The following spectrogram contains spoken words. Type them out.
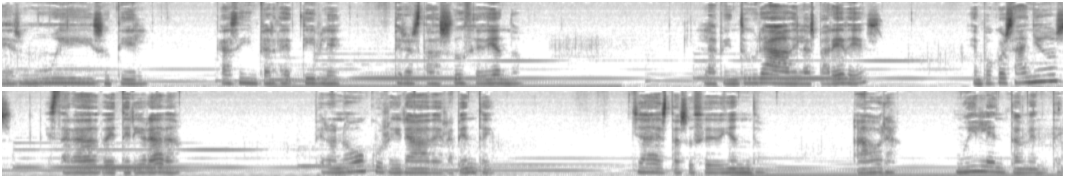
Es muy sutil, casi imperceptible, pero está sucediendo. La pintura de las paredes en pocos años estará deteriorada, pero no ocurrirá de repente. Ya está sucediendo, ahora, muy lentamente.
